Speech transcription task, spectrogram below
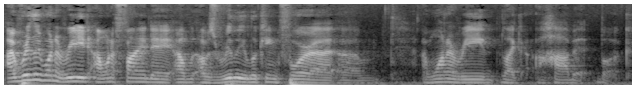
I really want to read. I want to find a. I, I was really looking for a. Um, I want to read like a Hobbit book.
